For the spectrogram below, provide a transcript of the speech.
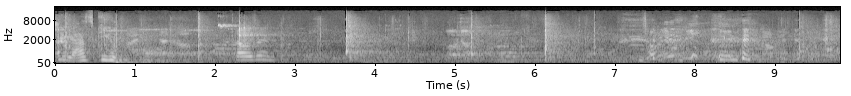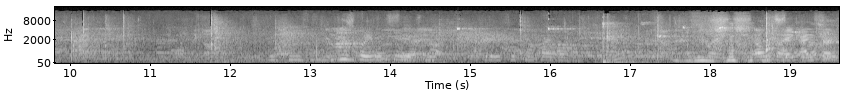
she ask you? That was in. Oh no. Don't hit me. He's waiting for you. I was like, I said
